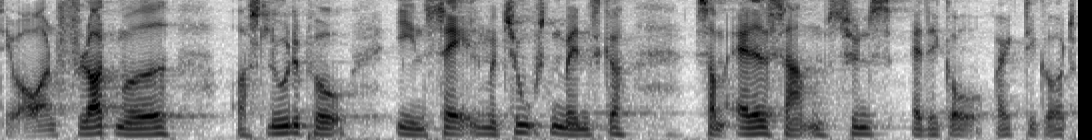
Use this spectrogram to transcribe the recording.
Det var en flot måde at slutte på i en sal med tusind mennesker, som alle sammen synes, at det går rigtig godt.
